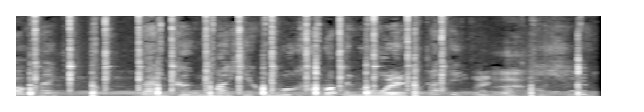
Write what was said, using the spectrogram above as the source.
่อกันแม่แบนครึ่งนึงไหมเชี่ยกูรู้ขับรถเป็นงูเลยแต่ไอ้เชี่ย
